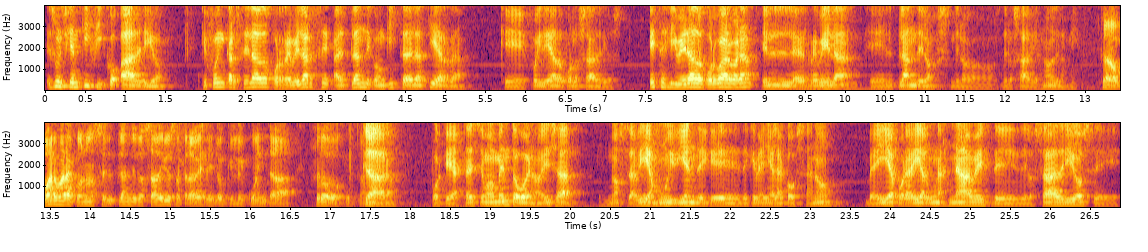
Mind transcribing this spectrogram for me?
Es un científico adrio que fue encarcelado por rebelarse al plan de conquista de la Tierra que fue ideado por los Adrios. Este es liberado por Bárbara, él le revela el plan de los, de los, de los Adrios, ¿no? De los mismos. Claro, Bárbara conoce el plan de los Adrios a través de lo que le cuenta Frodo, justamente. Claro, porque hasta ese momento, bueno, ella no sabía muy bien de qué, de qué venía la cosa, ¿no? Veía por ahí algunas naves de, los Adrios, eh,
